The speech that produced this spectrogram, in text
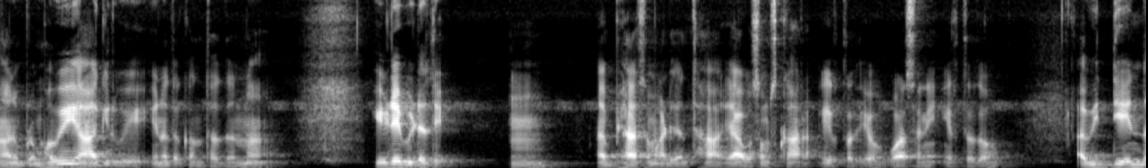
ನಾನು ಬ್ರಹ್ಮವೇ ಆಗಿರುವೆ ಎನ್ನತಕ್ಕಂಥದ್ದನ್ನು ಎಡೆಬಿಡದೆ ಅಭ್ಯಾಸ ಮಾಡಿದಂತಹ ಯಾವ ಸಂಸ್ಕಾರ ಇರ್ತದೆಯೋ, ವಾಸನೆ ಇರ್ತದೋ, ಅವಿದ್ಯೆಯಿಂದ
